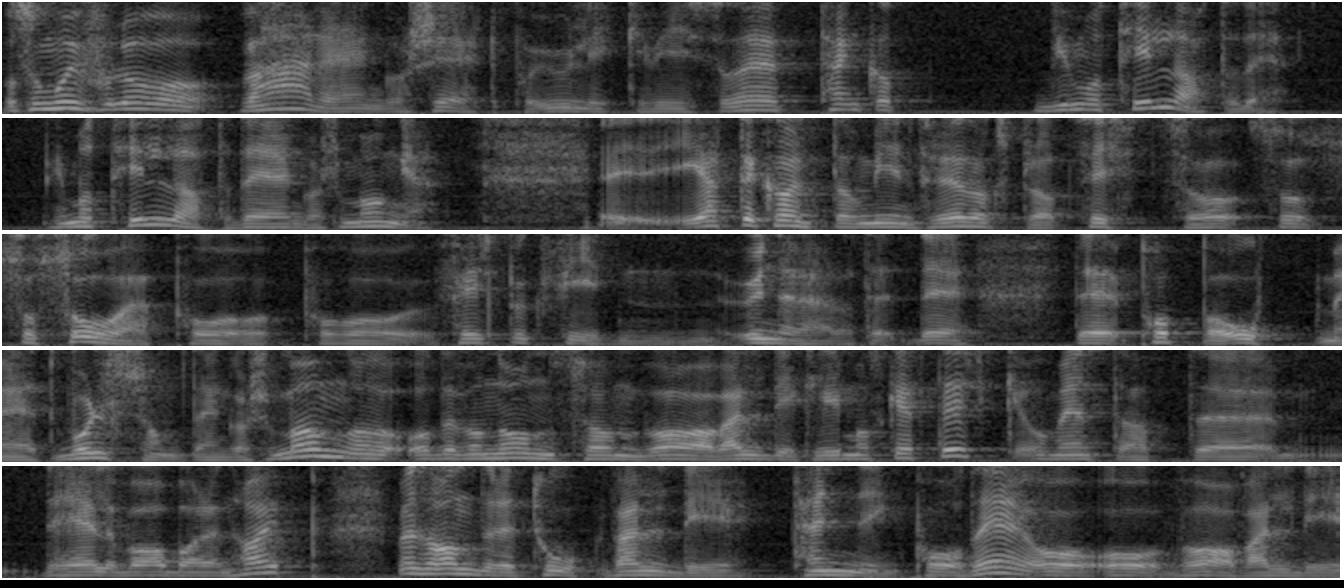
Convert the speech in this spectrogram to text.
Og så må vi få lov å være engasjert på ulike vis. Og jeg tenker at vi må tillate det. Vi må tillate det engasjementet. I etterkant av min fredagsprat sist så så, så, så jeg på, på Facebook-feeden under her at det, det, det poppa opp med et voldsomt engasjement. Og, og, det var noen som var veldig klimaskeptisk og mente at uh, det hele var bare en hype. Mens andre tok veldig tenning på det og, og var veldig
